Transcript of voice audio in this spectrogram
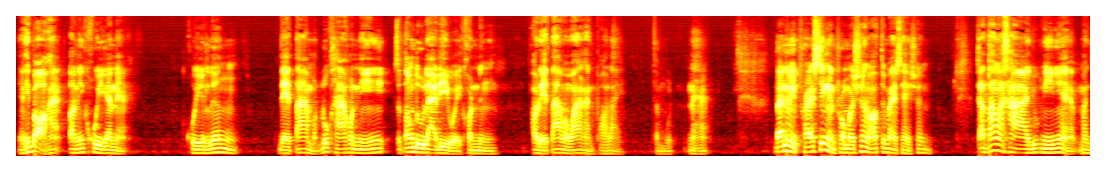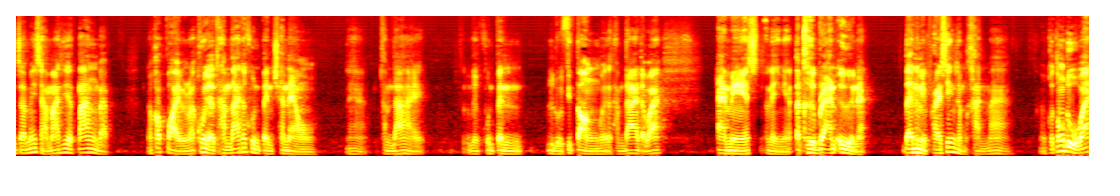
อย่างที่บอกฮะตอนนี้คุยกันเนี่ยคุยกันเรื่อง Data หมดลูกค้าคนนี้จะต้องดูแลดีกว่าอีกคนหนึ่งเอา Data มาว่ากันเพราะอะไรสมมตินะฮะ dynamic pricing and promotion optimization การตั้งราคายุคนี้เนี่ยมันจะไม่สามารถที่จะตั้งแบบ แล้วก็ปล่อยมันว่าคุณจะทำได้ถ้าคุณเป็น Chanel นะฮะทำได้ หรือคุณเป็นหลุยส์ฟิตตองคุณจะทำได้แต่ว่า a i r m e s อะไรเงี้ยแต่คือแบรนด์อื่นน่ะ dynamic pricing สำคัญมาก ก็ต้องดูว่า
